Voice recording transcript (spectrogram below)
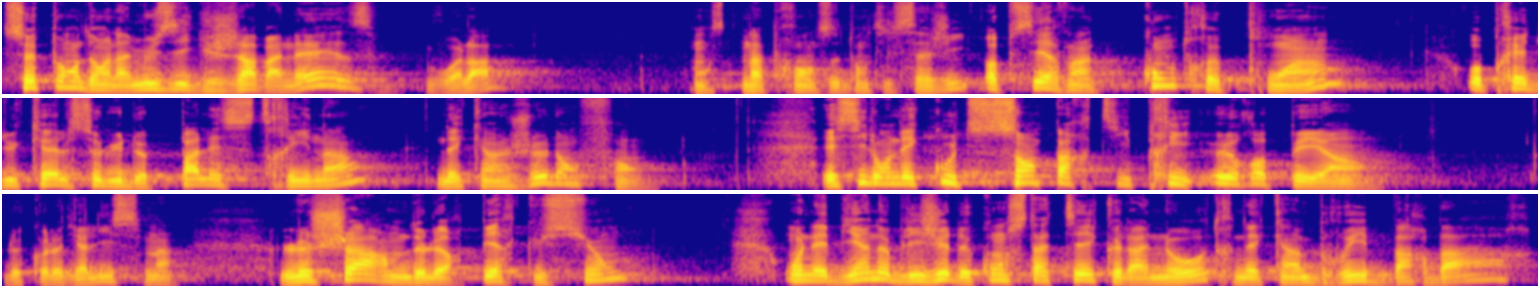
Cependant, la musique javanaise, voilà, on apprend ce dont il s'agit, observe un contrepoint auprès duquel celui de Palestrina n'est qu'un jeu d'enfant. Et si l'on écoute sans parti pris européen le colonialisme, le charme de leur percussion, on est bien obligé de constater que la nôtre n'est qu'un bruit barbare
